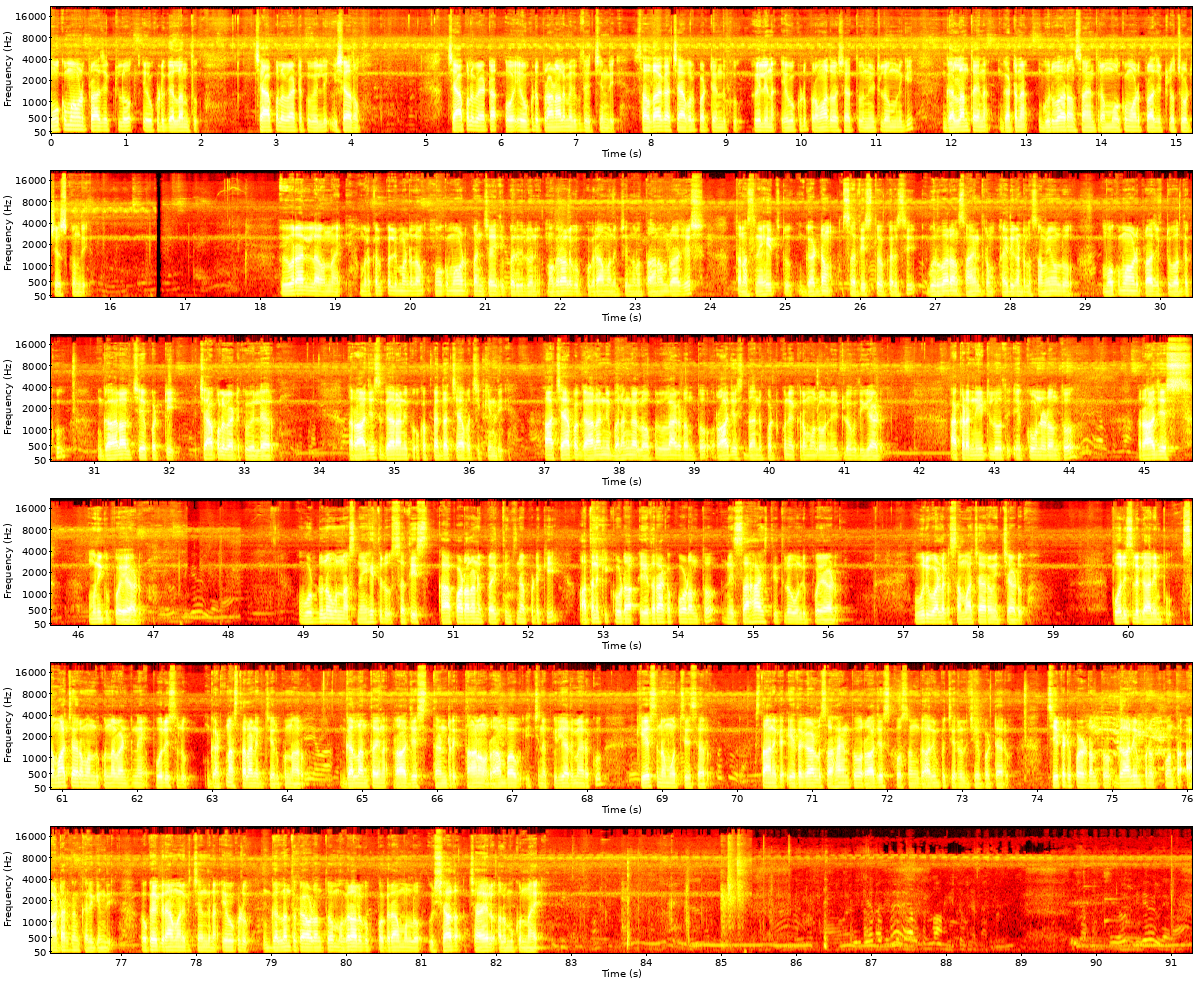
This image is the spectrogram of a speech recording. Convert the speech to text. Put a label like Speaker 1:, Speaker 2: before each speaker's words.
Speaker 1: మూకుమామిడి ప్రాజెక్టులో యువకుడు గల్లంతు. చేపల వేటకు వెళ్ళి విషాదం. చేపల వేట ఓ యువకుడు ప్రాణాల మీదకు తెచ్చింది. సరదాగా చేపలు పట్టేందుకు వెళ్ళిన యువకుడు ప్రమాదవశాత్తు నీటిలో మునిగి గల్లంతైన ఘటన గురువారం సాయంత్రం మూకుమామిడి ప్రాజెక్టులో చోటు చేసుకుంది. వివరాలు ఇలా ఉన్నాయి. ములకల్పల్లి మండలం మూకుమామిడి పంచాయతీ పరిధిలోని మొగరాలగుప్ప గ్రామానికి చెందిన తానం రాజేష్ తన స్నేహితుడు గడ్డం సతీష్తో కలిసి గురువారం సాయంత్రం ఐదు గంటల సమయంలో మూకమామిడి ప్రాజెక్టు వద్దకు గాలాలు చేపట్టి చేపల వేటకు వెళ్ళారు. రాజేష్ గాలానికి ఒక పెద్ద చేప చిక్కింది. ఆ చేప గాలాన్ని బలంగా లోపల లాగడంతో రాజేష్ దాన్ని పట్టుకునే క్రమంలో నీటిలోకి దిగాడు. అక్కడ నీటి లోతు ఎక్కువ ఉండడంతో రాజేష్ మునిగిపోయాడు. ఒడ్డున ఉన్న స్నేహితుడు సతీష్ కాపాడాలని ప్రయత్నించినప్పటికీ అతనికి కూడా ఈత రాకపోవడంతో నిస్సహాయ స్థితిలో ఉండిపోయాడు. ఊరి వాళ్ళకు సమాచారం ఇచ్చాడు. పోలీసుల గాలింపు. సమాచారం అందుకున్న వెంటనే పోలీసులు ఘటనా స్థలానికి చేరుకున్నారు. గల్లంతైన రాజేష్ తండ్రి తానం రాంబాబు ఇచ్చిన ఫిర్యాదు మేరకు కేసు నమోదు చేశారు. స్థానిక ఈతగాళ్ళ సహాయంతో రాజేష్ కోసం గాలింపు చర్యలు చేపట్టారు. చీకటి పడడంతో గాలింపునకు కొంత ఆటంకం కలిగింది. ఒకే గ్రామానికి చెందిన యువకుడు గల్లంతు కావడంతో మొగరాలగుప్ప గ్రామంలో విషాద ఛాయలు అలుముకున్నాయి.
